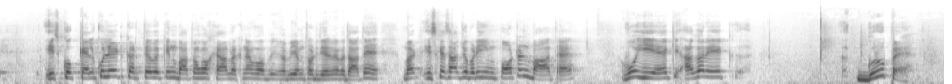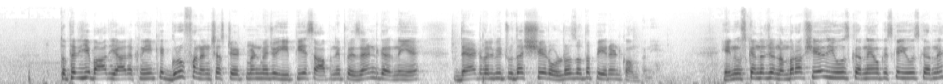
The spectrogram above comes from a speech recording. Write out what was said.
इसको कैलकुलेट करते हुए किन बातों का ख्याल रखना है, वो अभी अभी हम थोड़ी देर में बताते हैं। बट इसके साथ जो बड़ी इंपॉर्टेंट बात है, वो ये है कि अगर एक ग्रुप है तो फिर ये बात याद रखनी है कि ग्रुप फाइनेंशियल स्टेटमेंट में जो ईपीएस आपने प्रेजेंट करनी है that will be to the share holders of the parent company यानी उसके अंदर जो नंबर ऑफ़ शेयर यूज़ करने हैं, वो किसके यूज़ करने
